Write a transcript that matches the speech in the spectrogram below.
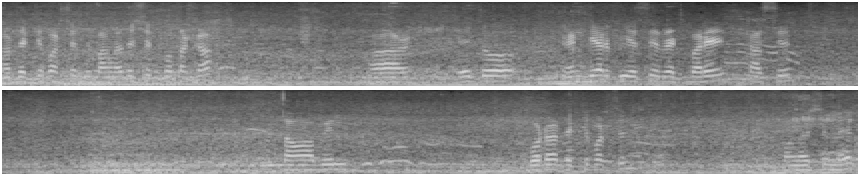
আর দেখতে পাচ্ছেন যে বাংলাদেশের পতাকা। আর এই তো ইন্ডিয়ার বিএসএফ একবারে কাছে। তামাবিল বর্ডার দেখতে পাচ্ছেন। বাংলাদেশের নেট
